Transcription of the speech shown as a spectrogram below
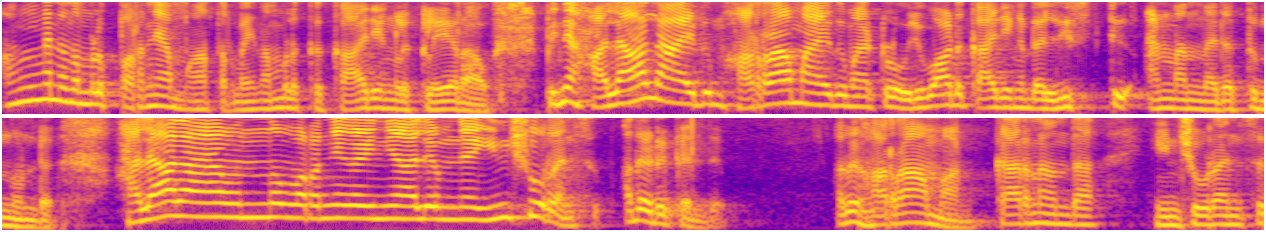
അങ്ങനെ നമ്മൾ പറഞ്ഞാൽ മാത്രമേ നമ്മൾക്ക് കാര്യങ്ങൾ ക്ലിയർ ആവും. പിന്നെ ഹലാലായതും ഹറാമായതുമായിട്ടുള്ള ഒരുപാട് കാര്യങ്ങളുടെ ലിസ്റ്റ് അണ്ണൻ നിരത്തുന്നുണ്ട്. ഹലാലായെന്ന് പറഞ്ഞു കഴിഞ്ഞാലും ഇൻഷുറൻസ് അതെടുക്കരുത്. അത് ഹറാമാണ്. കാരണം എന്താ? ഇൻഷുറൻസ്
